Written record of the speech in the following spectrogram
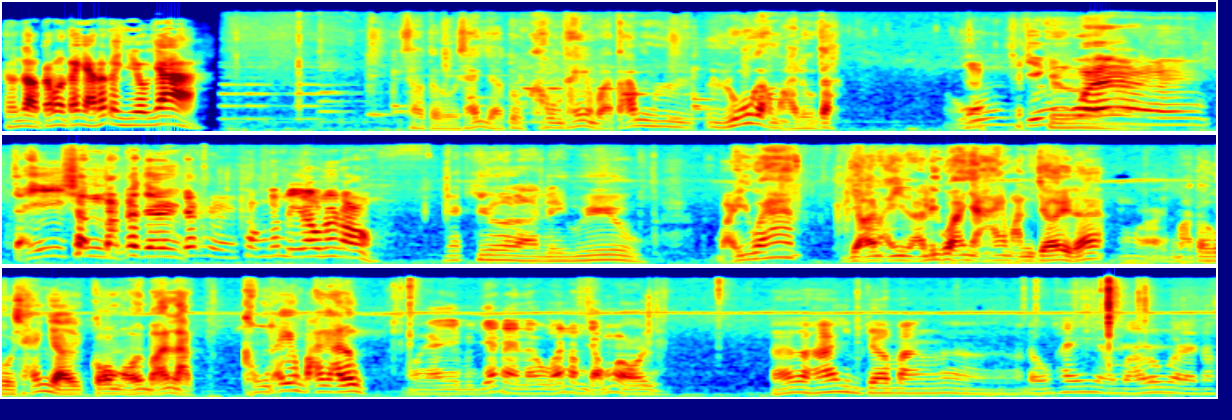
Thịnh gồm cảm ơn cả nhà rất là nhiều nha sao từ sáng giờ tôi không thấy ông bà tám lúa ra ngoài luôn ta? Ủa, chiều hôm qua chạy xanh mặt hết trơn chắc không dám đi đâu nữa đâu. Chắc chưa là review bậy quá. Giờ này là đi qua nhà hai mạnh chơi rồi đó. Đúng rồi. Mà từ hồi sáng giờ con ngồi bển là không thấy ông bà ra luôn. Mọi ngày giác này là quả nằm trống rồi. Để tôi hái giùm chơm ăn đâu thấy ông bà lúc ở đây đâu.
